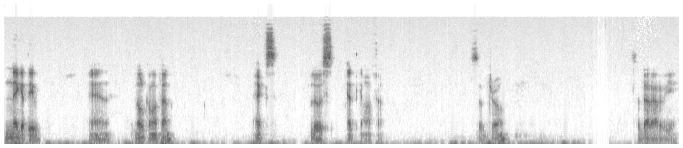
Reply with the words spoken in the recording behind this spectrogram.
negativ Eh, 0,5 x plus 1,5. Så draw. Så där är vi.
